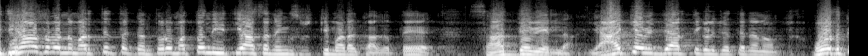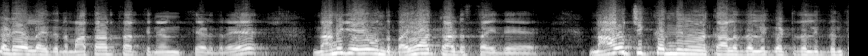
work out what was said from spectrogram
ಇತಿಹಾಸವನ್ನು ಮರ್ತಿರ್ತಕ್ಕಂಥವ್ರು ಮತ್ತೊಂದು ಇತಿಹಾಸ ಹೆಂಗ್ ಸೃಷ್ಟಿ ಮಾಡೋಕ್ಕಾಗುತ್ತೆ? ಸಾಧ್ಯವೇ ಇಲ್ಲ. ಯಾಕೆ ವಿದ್ಯಾರ್ಥಿಗಳ ಜೊತೆ ನಾನು ಹೋದ ಕಡೆ ಎಲ್ಲ ಇದನ್ನು ಮಾತಾಡ್ತಾ ಇರ್ತೀನಿ ಅಂತ ಹೇಳಿದ್ರೆ, ನನಗೆ ಒಂದು ಭಯ ಕಾಡಿಸ್ತಾ ಇದೆ. ನಾವು ಚಿಕ್ಕಂದಿನ ಕಾಲದಲ್ಲಿ ಘಟ್ಟದಲ್ಲಿದ್ದಂಥ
